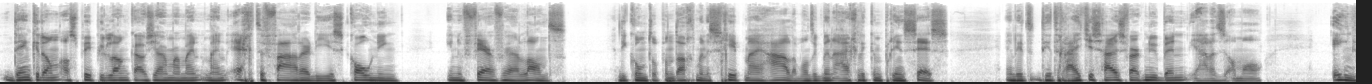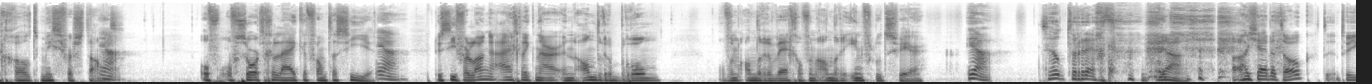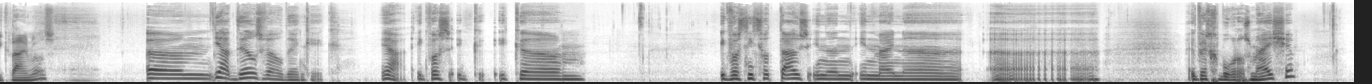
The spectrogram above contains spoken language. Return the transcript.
denken dan als Pippi Langkous... ja, maar mijn, mijn echte vader die is koning in een ver, ver land. En die komt op een dag met een schip mij halen... want ik ben eigenlijk een prinses. En dit, dit rijtjeshuis waar ik nu ben... ja, dat is allemaal één groot misverstand. Ja. Of, of soortgelijke fantasieën. Ja. Dus die verlangen eigenlijk naar een andere bron... of een andere weg of een andere invloedssfeer. Ja, het is heel terecht. Ja. Had jij dat ook toen je klein was? Um, ja, deels wel, denk ik. Ja, ik was, ik, ik, um, ik was niet zo thuis in, een, in mijn. Uh, uh, ik werd geboren als meisje.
